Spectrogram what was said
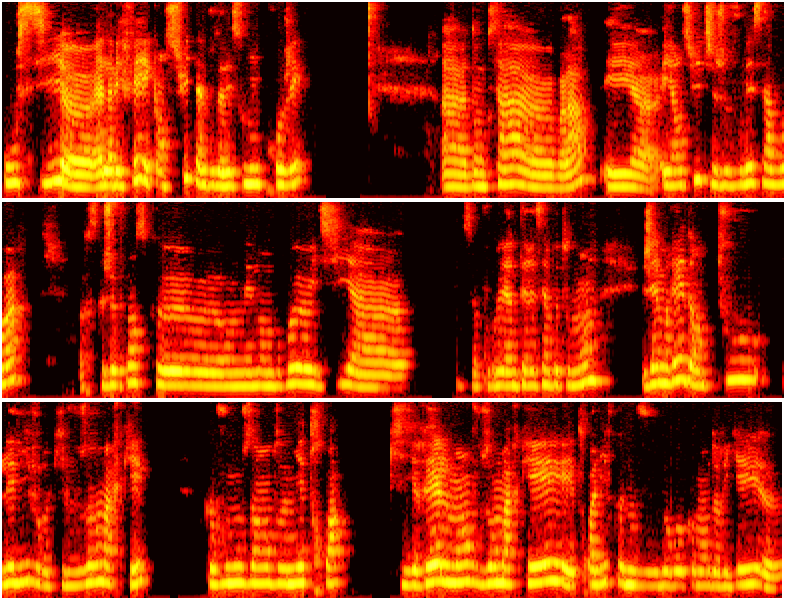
ou si elle l'avait fait et qu'ensuite elle vous avait soumis le projet. Donc ça, voilà. Et, et, ensuite, je voulais savoir parce que je pense qu'on est nombreux ici à. Ça pourrait intéresser un peu tout le monde. J'aimerais, dans tous les livres qui vous ont marqué, que vous nous en donniez trois qui réellement vous ont marqué et trois livres que nous vous nous recommanderiez, euh,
